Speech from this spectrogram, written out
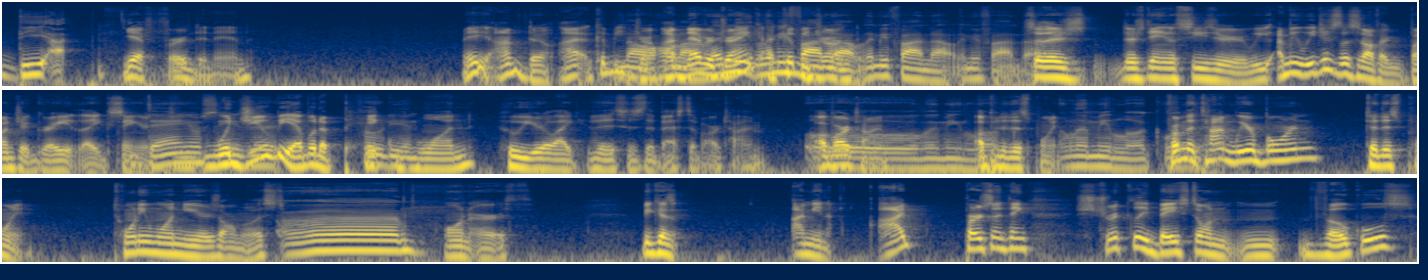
D. I- Yeah, Ferdinand. Maybe I'm drunk. I could be No, drunk. I've on. never let drank. Me, I let me could be find drunk. out. Let me find out. Let me find out. So there's there's Daniel Caesar. We I mean we just listed off a bunch of great like singers. Daniel Caesar, Would you be able to pick one who you're like this is the best of our time of our time Ooh, Let me look. up until this point Let me look. from the let me time we were born to this point, 21 years almost. Um. on Earth, because I mean I personally think strictly based on m- vocals.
